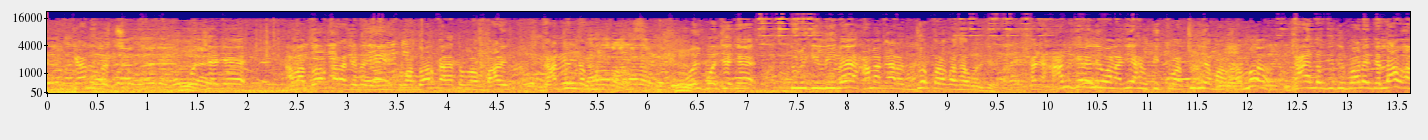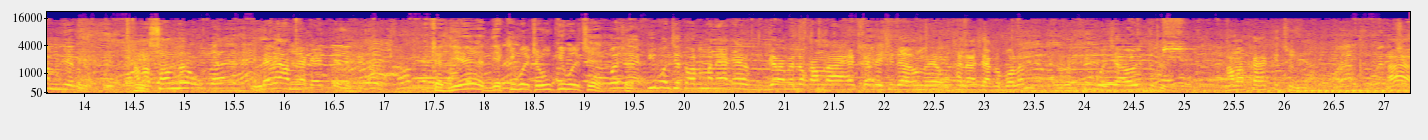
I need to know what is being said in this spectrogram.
তুমি কেন করছ বলছে যে আমার দরকার আছে তোমার দরকার আছে তোমার বাড়ির গার্জেনকে ফোন করো। ওই বলছে যে তুমি কি নিবে? আমাকে আর জোর করার কথা বলছে। আমি কেন নিব না যে আমি কি তোমার চুরিয়া মাল খাব গায়ের লোক যদি বলে যে লাও আমি দিয়ে আমার সন্দেহ লেগে আমি একে আচ্ছা দিয়ে দিয়ে কি বলছে? ও কি বলছে? কি বলছে তোর মানে এক গ্রামের লোক আমরা আটকে দিয়েছি ওখানে আছে আগে বলেন। কি বলছে? ওইটুকু আমার কাছে কিছু হ্যাঁ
